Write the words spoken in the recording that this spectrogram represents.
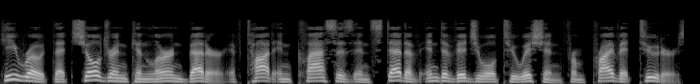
He wrote that children can learn better if taught in classes instead of individual tuition from private tutors,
